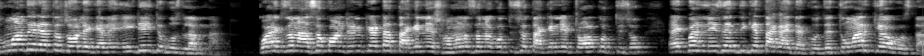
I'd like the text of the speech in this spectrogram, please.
তোমাদের এত চলে কেন? এইটাই তো বুঝলাম না। কয়েকজন আসো কন্টেন্ট ক্রিয়েটার তাকে নিয়ে সমালোচনা করতেছো, তাকে নিয়ে ট্রল করতেছো। একবার নিজের দিকে তাকায় দেখো যে তোমার কি অবস্থা?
